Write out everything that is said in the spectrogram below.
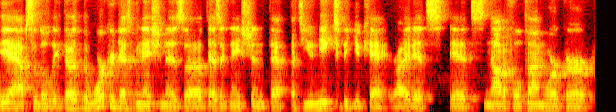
Yeah, absolutely. The the worker designation is a designation that that's unique to the UK, right? It's it's not a full time worker.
